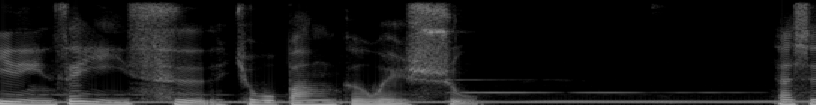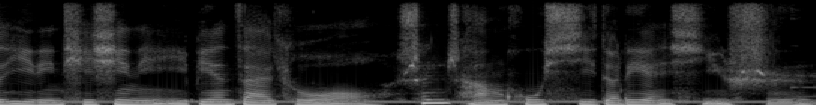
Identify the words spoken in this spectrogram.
依林这一次就不帮各位数，但是依林提醒你，一边在做深长呼吸的练习时，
